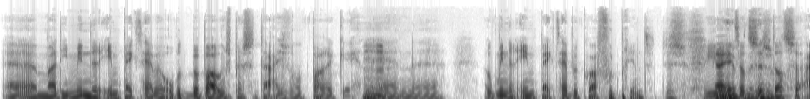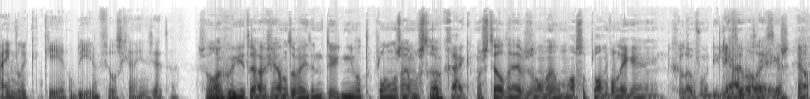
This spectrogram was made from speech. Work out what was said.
eh, maar die minder impact hebben op het bebouwingspercentage van het park. En, Hmm. en eh, ook minder impact hebben qua footprint. Dus wie Ja, je- weet dat ze, is- dat ze eindelijk een keer op die infills gaan inzetten. Dat is wel een goede trouwens, ja, want we weten natuurlijk niet wat de plannen zijn van Strookrijk. Maar stel, daar hebben ze al een heel masterplan van liggen. En geloof me, die ligt er dat wel er. ergens. Ja.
